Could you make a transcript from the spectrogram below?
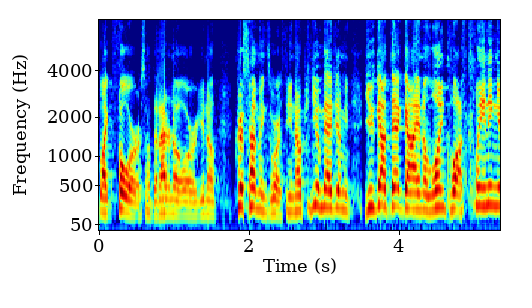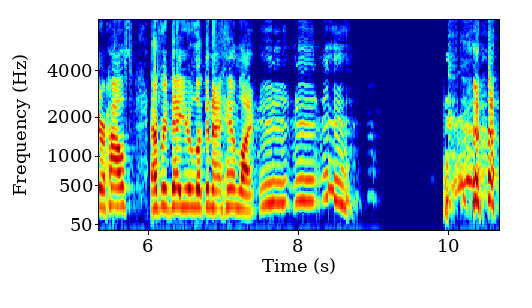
like Thor or something, I don't know, or, you know, Chris Hemsworth, you know, can you imagine? I mean, you got that guy in a loincloth cleaning your house. Every day you're looking at him like, mm, mm, mm.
